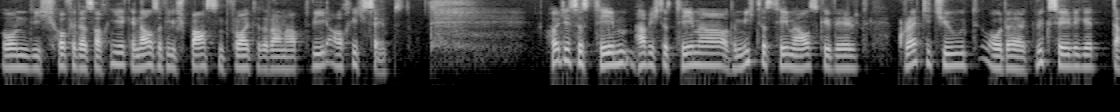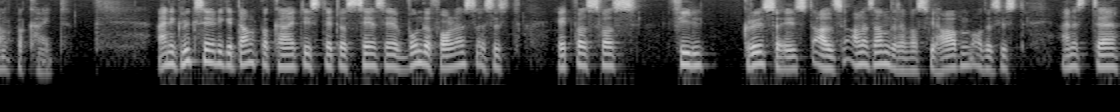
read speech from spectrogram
und ich hoffe, dass auch ihr genauso viel Spaß und Freude daran habt, wie auch ich selbst. Heute ist das Thema, habe ich das Thema oder mich das Thema ausgewählt, Gratitude oder glückselige Dankbarkeit. Eine glückselige Dankbarkeit ist etwas sehr, sehr Wundervolles. Es ist etwas, was viel größer ist als alles andere, was wir haben, oder es ist eines der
